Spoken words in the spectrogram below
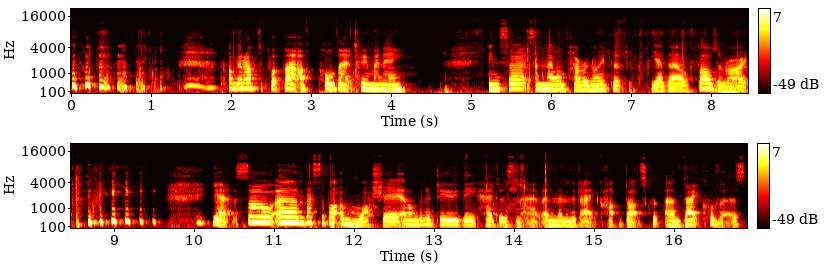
I'm going to have to put that. I've pulled out too many inserts and now I'm paranoid that, yeah, those, those are right. yeah, so um, that's the bottom washi and I'm going to do the headers now and then the date, dots, um, date covers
